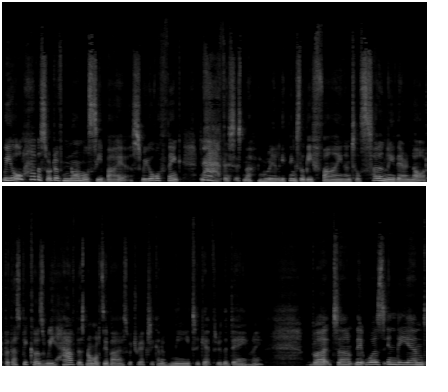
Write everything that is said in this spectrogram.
We all have a sort of normalcy bias. We all think, nah, this is nothing really. Things will be fine until suddenly they're not. But that's because we have this normalcy bias, which we actually kind of need to get through the day, right? But um, it was in the end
